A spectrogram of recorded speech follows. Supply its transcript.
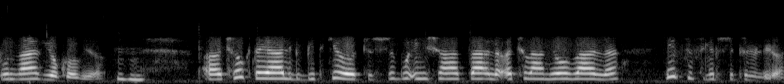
Bunlar yok oluyor. Hı hı. Çok değerli bir bitki örtüsü bu inşaatlarla açılan yollarla hepsi silip süpürülüyor.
